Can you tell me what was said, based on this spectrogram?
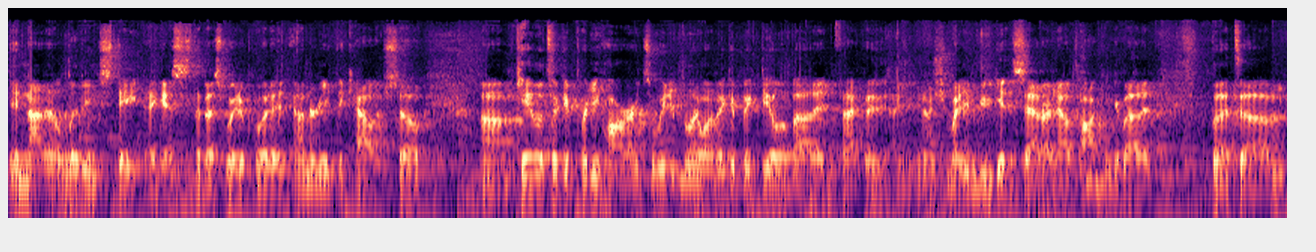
and not in a living state, I guess is the best way to put it, underneath the couch. So um, Kayla took it pretty hard, so we didn't really want to make a big deal about it. In fact, I, I, you know, she might even be getting sad right now talking about it. But um,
